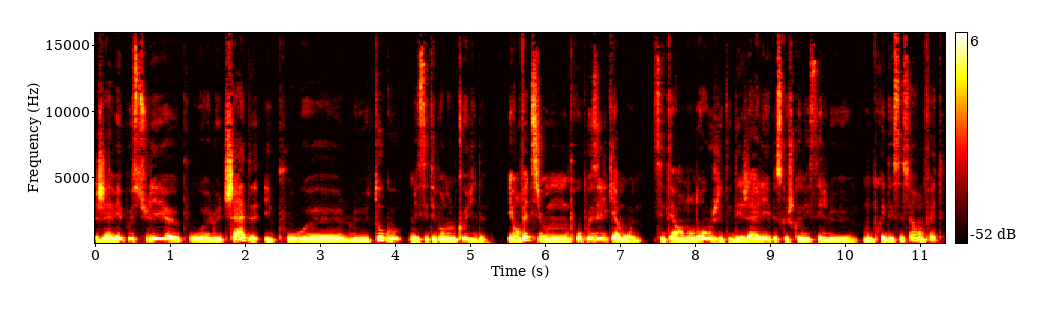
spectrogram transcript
J'avais postulé euh, pour euh, le Tchad et pour le Togo, mais c'était pendant le Covid. Et en fait, ils m'ont proposé le Cameroun. C'était un endroit où j'étais déjà allée parce que je connaissais le, mon prédécesseur, en fait.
